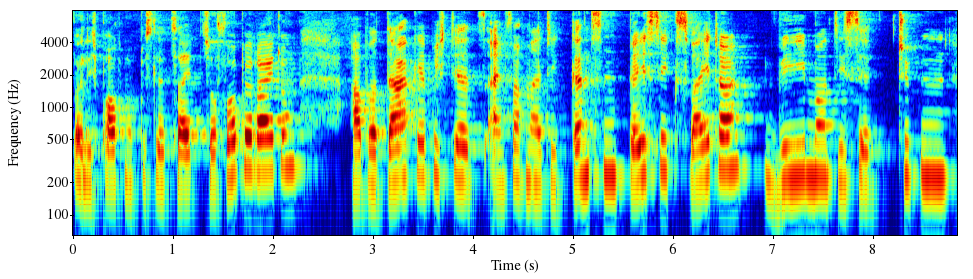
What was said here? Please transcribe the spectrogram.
weil ich brauche noch ein bisschen Zeit zur Vorbereitung. Aber da gebe ich dir jetzt einfach mal die ganzen Basics weiter, wie man diese Typen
